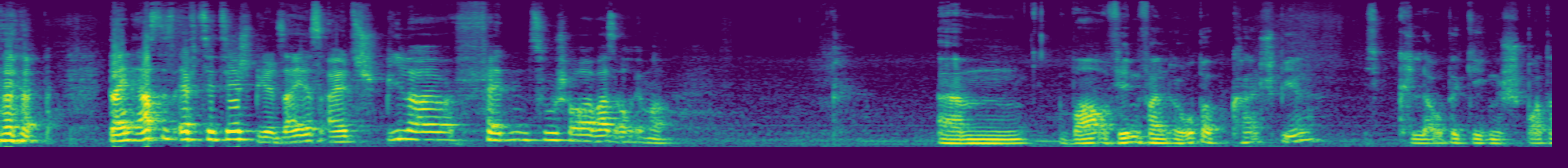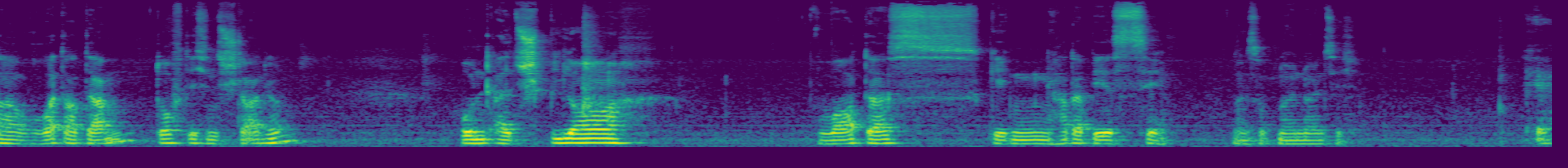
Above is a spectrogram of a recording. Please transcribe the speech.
Dein erstes FCC-Spiel, sei es als Spieler, Fan, Zuschauer, was auch immer. Ähm, war auf jeden Fall ein Europapokalspiel. Ich glaube, gegen Sparta Rotterdam durfte ich ins Stadion. Und als Spieler war das gegen Hertha BSC 1999. Okay.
